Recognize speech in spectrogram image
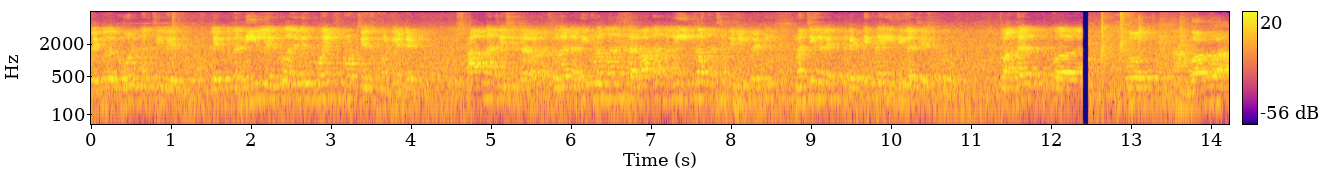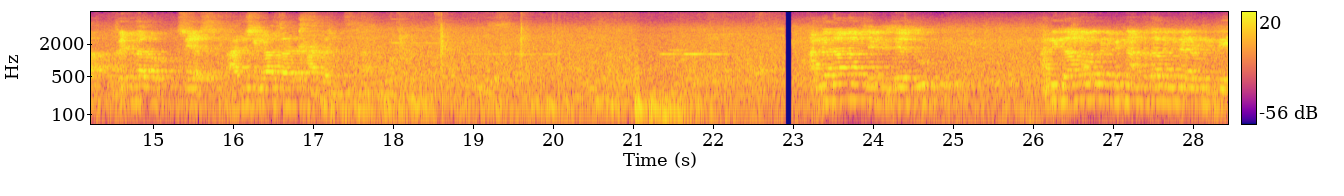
లేకపోతే రోడ్ మంచి లేదు. లేకపోతే నీళ్ళు లేదు అది మీరు పాయింట్స్ నోట్ చేసుకోండి. అంటే స్థాపన చేసిన తర్వాత. సో దట్ అది కూడా మనం తర్వాత మళ్ళీ ఇంకా మంచి మీటింగ్ పెట్టి మంచిగా రెక్టిఫై ఈజీగా చేసుకోవచ్చు. సో అందరు ఆ, సో గౌరవ విప్ గారు శ్రేయస్ ఆది శ్రీనివాస్ గారితో మాట్లాడుతున్నారు. అన్నదానాలు చే- చేస్తూ అన్ని అన్నదానం వినటువంటి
